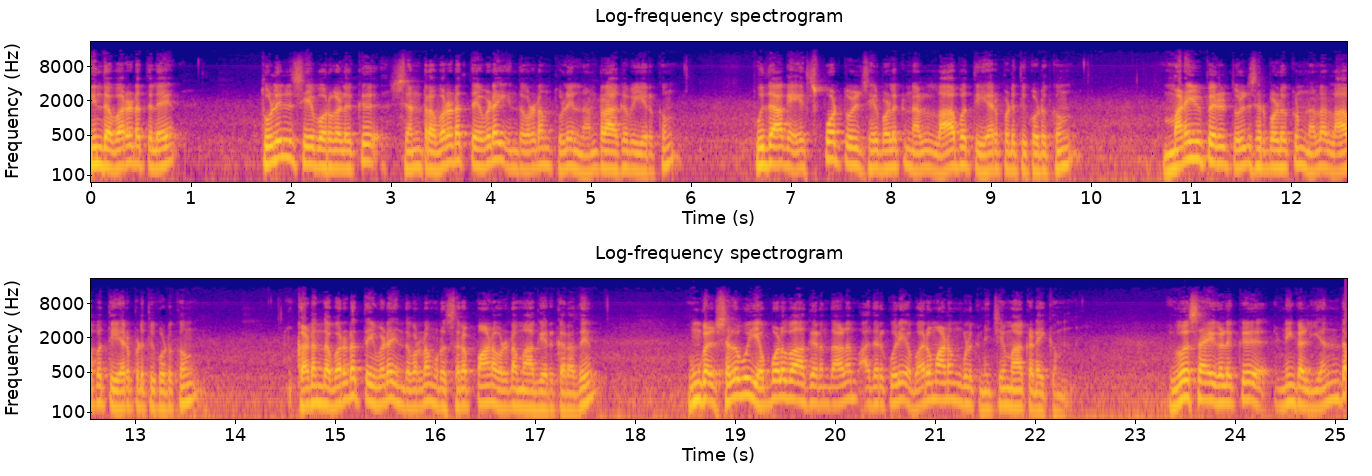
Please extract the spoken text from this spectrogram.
இந்த வருடத்தில் தொழில் செய்பவர்களுக்கு சென்ற வருடத்தை விட இந்த வருடம் தொழில் நன்றாகவே இருக்கும். புதிதாக எக்ஸ்போர்ட் தொழில் செய்பவர்களுக்கு நல்ல லாபத்தை ஏற்படுத்தி கொடுக்கும். மனைவி பேரில் தொழில் செய்பவர்களுக்கும் நல்ல லாபத்தை ஏற்படுத்தி கொடுக்கும். கடந்த வருடத்தை விட இந்த வருடம் ஒரு சிறப்பான வருடமாக இருக்கிறது. உங்கள் செலவு எவ்வளவாக இருந்தாலும் அதற்குரிய வருமானம் உங்களுக்கு நிச்சயமாக கிடைக்கும். விவசாயிகளுக்கு நீங்கள் எந்த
